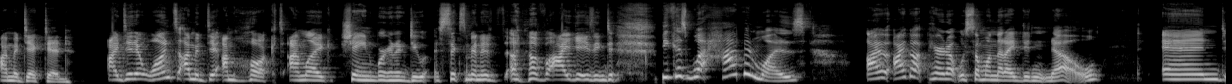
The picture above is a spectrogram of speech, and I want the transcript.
I'm addicted. I did it once. I'm a. I'm hooked. I'm like Shane. We're gonna do six minutes of eye gazing to, because what happened was, I I got paired up with someone that I didn't know, and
